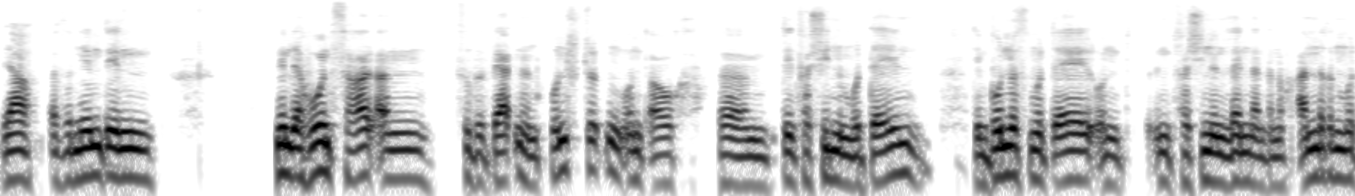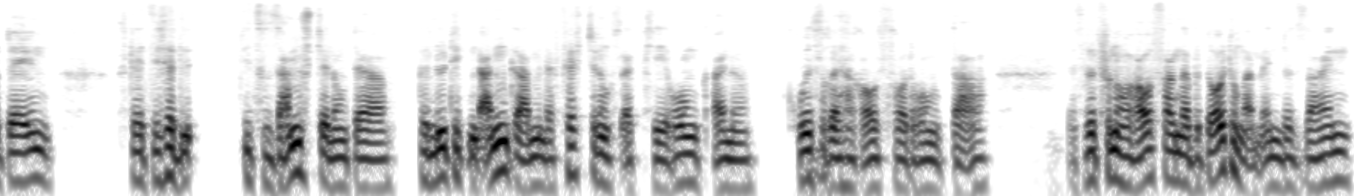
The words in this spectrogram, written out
Ja, also neben, den, neben der hohen Zahl an zu bewertenden Grundstücken und auch ähm, den verschiedenen Modellen, dem Bundesmodell und in verschiedenen Ländern dann noch anderen Modellen, stellt sicher die, die Zusammenstellung der benötigten Angaben in der Feststellungserklärung eine größere Herausforderung dar. Es wird von herausragender Bedeutung am Ende sein,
